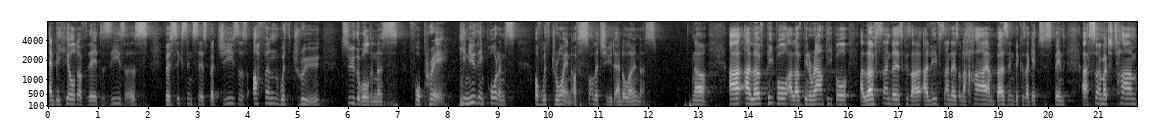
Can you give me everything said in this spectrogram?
and be healed of their diseases. Verse 16 says, But Jesus often withdrew to the wilderness for prayer. He knew the importance of withdrawing, of solitude and aloneness. Now, I, I love people. I love being around people. I love Sundays because I, I, leave Sundays on a high. I'm buzzing because I get to spend uh, so much time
